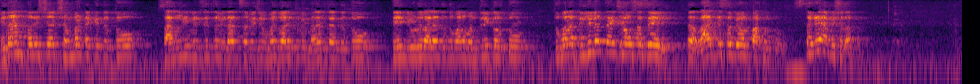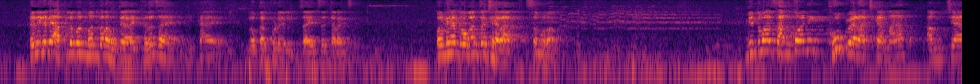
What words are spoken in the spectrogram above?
विधान परिषद शंभर टक्के देतो. सांगली मिरजेचं विधानसभेची उमेदवारी तुम्ही म्हणाल तर देतो. ते निवडून आल्यानंतर तुम्हाला मंत्री करतो. तुम्हाला दिल्लीलाच जायची हौस असेल तर राज्यसभेवर पाठवतो. सगळे आमिष दाखवतो. कधी कधी आपलं पण मन जरा होते अरे खरंच आहे काय लोकांपुढे जायचं करायचं. पण या दोघांचा चेहरा समोर आला. मी तुम्हाला सांगतो आणि खूप वेळ राजकारणात आमच्या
